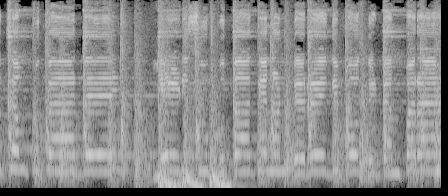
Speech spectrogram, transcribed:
చంపుతాదే. ఏడి సూపు తాకెనంటే రేగిపోతే టెంపరే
